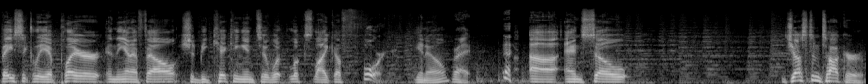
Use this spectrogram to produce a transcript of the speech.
basically a player in the NFL should be kicking into what looks like a fork. You know, right? uh, and so Justin Tucker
